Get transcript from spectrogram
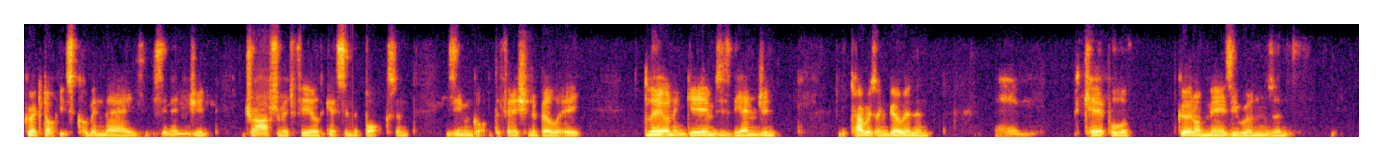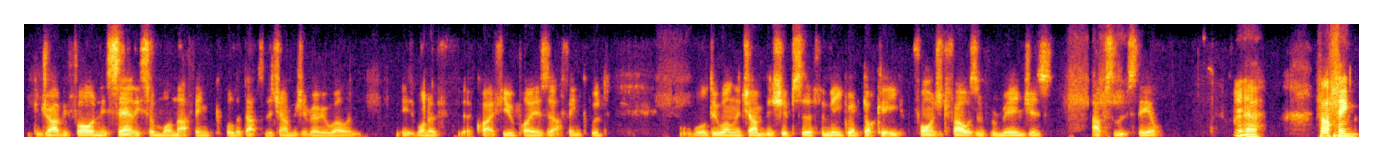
Greg Docherty's come in there. He's, he's an engine. Drives from midfield, gets in the box, and he's even got the finishing ability. Late on in games, he's the engine. He carries on going and um, capable of going on mazy runs and he can drive you forward. And he's certainly someone that I think will adapt to the championship very well. And he's one of uh, quite a few players that I think would will do well in the championship. So for me, Greg Docherty, four hundred thousand from Rangers, absolute steal. Yeah, I think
